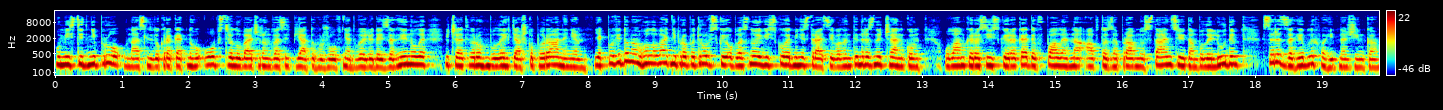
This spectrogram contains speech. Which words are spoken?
У місті Дніпро унаслідок ракетного обстрілу вечором 25 жовтня двоє людей загинули, і четверо були тяжко поранені. Як повідомив голова Дніпропетровської обласної військової адміністрації Валентин Резниченко, уламки російської ракети впали на автозаправну станцію. Там були люди серед загиблих вагітна жінка.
